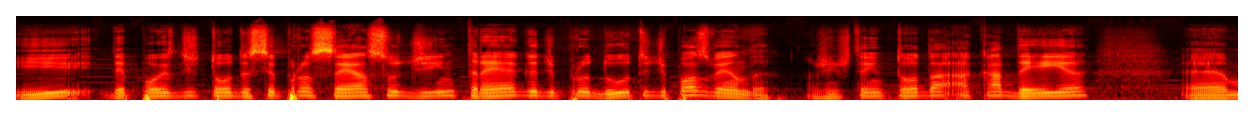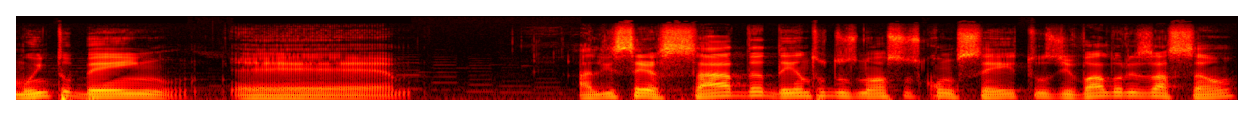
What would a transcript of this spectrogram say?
e depois de todo esse processo de entrega de produto e de pós-venda. A gente tem toda a cadeia é, muito bem é, alicerçada dentro dos nossos conceitos de valorização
